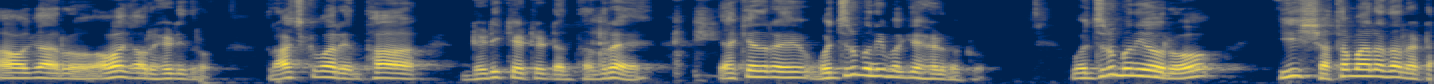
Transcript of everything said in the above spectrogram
ಆವಾಗ ಅವರು, ಅವಾಗ ಅವರು ಹೇಳಿದರು, ರಾಜ್ಕುಮಾರ್ ಎಂಥ ಡೆಡಿಕೇಟೆಡ್ ಅಂತಂದರೆ, ಯಾಕೆಂದರೆ ವಜ್ರಮುನಿ ಬಗ್ಗೆ ಹೇಳಬೇಕು. ವಜ್ರಮುನಿಯವರು ಈ ಶತಮಾನದ ನಟ.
